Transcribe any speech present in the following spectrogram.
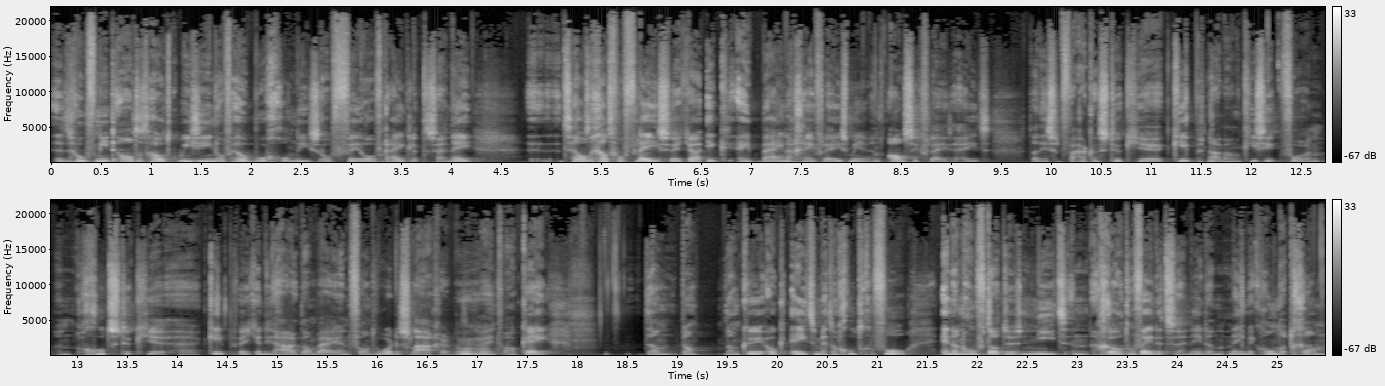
het hoeft niet altijd haute cuisine of heel bourgondisch of veel of rijkelijk te zijn. Nee, hetzelfde geldt voor vlees, weet je. Ik eet bijna geen vlees meer. En als ik vlees eet, dan is het vaak een stukje kip. Nou, dan kies ik voor een, een goed stukje eh, kip, weet je. Die haal ik dan bij een verantwoorde slager. Dat ik Mhm. weet van, oké, dan, dan, dan kun je ook eten met een goed gevoel. En dan hoeft dat dus niet een grote hoeveelheid te zijn. Nee, dan neem ik 100 gram.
